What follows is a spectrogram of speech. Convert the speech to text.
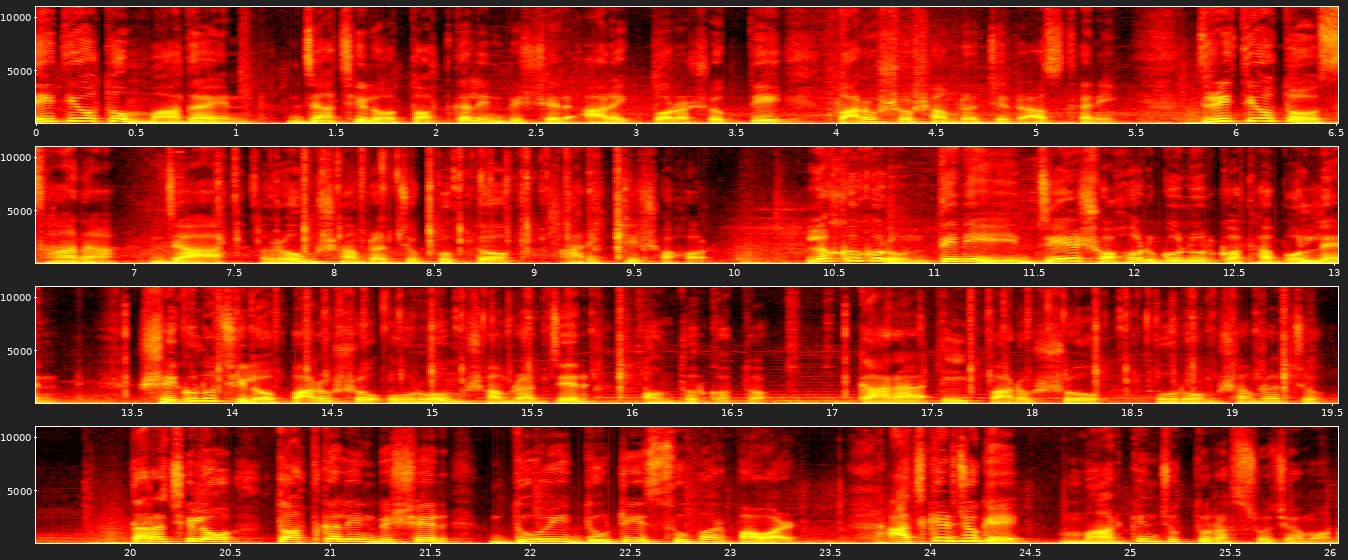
দ্বিতীয়ত মাদায়েন, যা ছিল তৎকালীন বিশ্বের আরেক পরাশক্তি পারস্য সাম্রাজ্যের রাজধানী। তৃতীয়ত সানা, যা রোম সাম্রাজ্যভুক্ত আরেকটি শহর। লক্ষ্য করুন, তিনি যে শহরগুলোর কথা বললেন, সেগুলো ছিল পারস্য ও রোম সাম্রাজ্যের অন্তর্গত। কারা এই পারস্য ও রোম সাম্রাজ্য? তারা ছিল তৎকালীন বিশ্বের দুই দুটি সুপার পাওয়ার আজকের যুগে মার্কিন যুক্তরাষ্ট্র যেমন,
